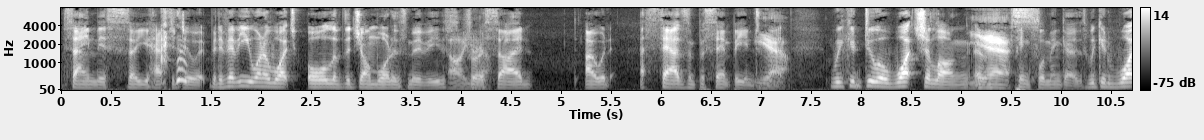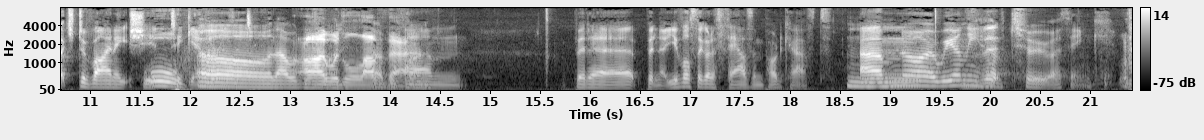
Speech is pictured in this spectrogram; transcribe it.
saying this, so you have to do it. But if ever you want to watch all of the John Waters movies Oh, for yeah. a side, I would a thousand percent be into Yeah. that. We could do a watch along of Yes. Pink Flamingos. We could watch Divine Eat Shit Ooh. together. Oh, that would be. I fun. would love that. Um, but uh, but no, you've also got a thousand podcasts. Um, no, we only the- have two, I think.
